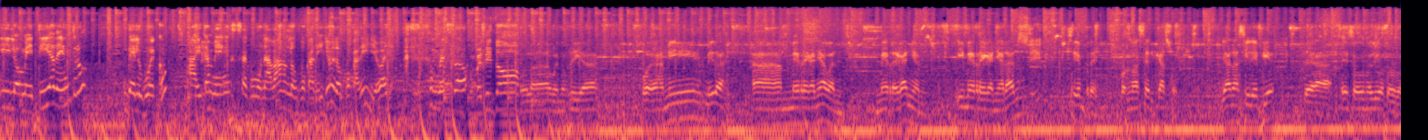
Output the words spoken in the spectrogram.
y lo metía dentro del hueco. Ahí también se acumulaban los bocadillos y los bocadillos, vaya. Un beso. Un besito. Hola, buenos días. Pues a mí, mira, ah, me regañaban, me regañan y me regañarán siempre por no hacer caso. Ya nací de pie, o sea, eso no digo todo.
